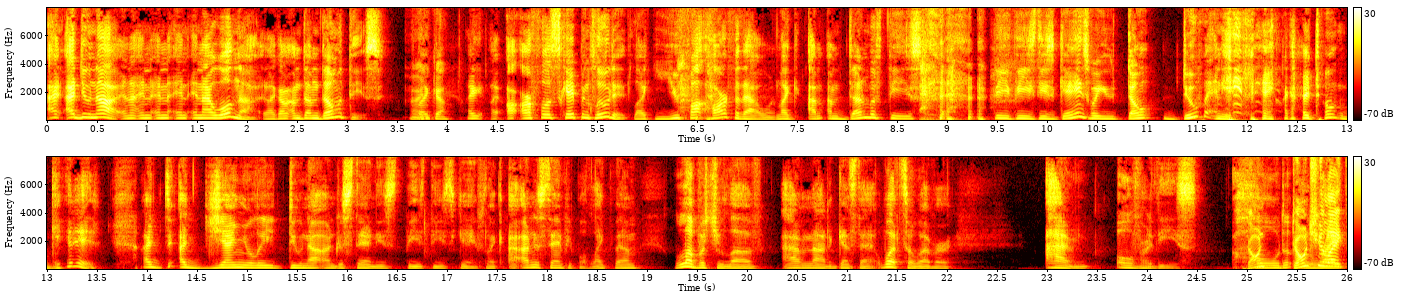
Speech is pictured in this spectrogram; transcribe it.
I, I do not, and, I- and and and I will not. Like I'm I'm done with these. There like, like, like Ar- Artful Escape included. Like you fought hard for that one. Like I'm I'm done with these these these, these games where you don't do anything. Like I don't get it. I, I genuinely do not understand these these these games. Like I understand people like them, love what you love. I'm not against that whatsoever. I'm over these. Don't- don't you like-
